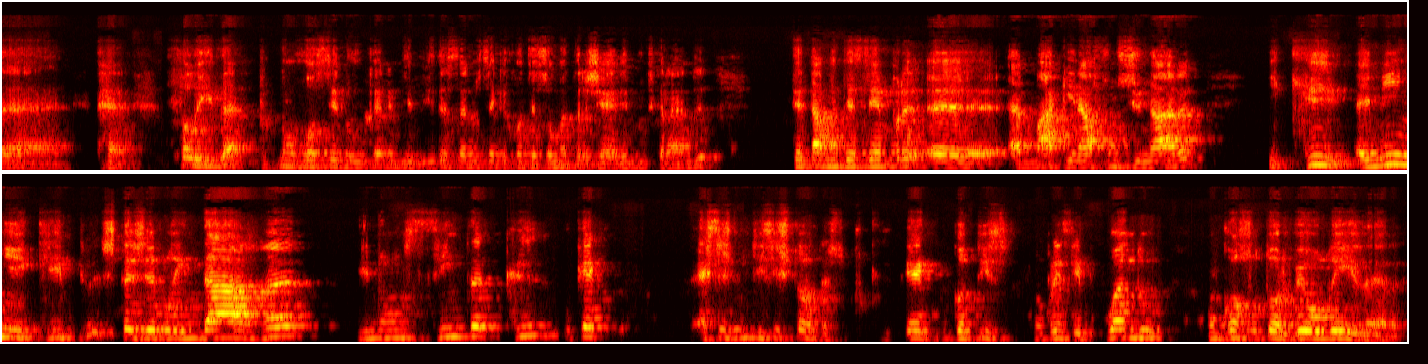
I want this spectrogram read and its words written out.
uh, falida, porque não vou ser nunca na minha vida, a não ser que aconteça uma tragédia muito grande, tentar manter sempre uh, a máquina a funcionar e que a minha equipe esteja blindada e não sinta que o que é que estas notícias todas, porque é como eu disse no princípio, quando um consultor vê o líder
